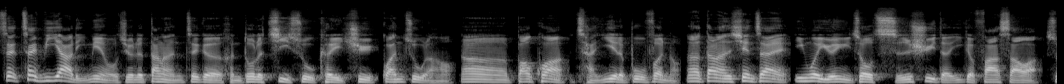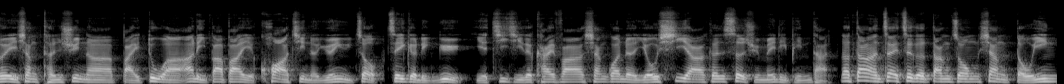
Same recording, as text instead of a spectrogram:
在在 VR 里面，我觉得当然这个很多的技术可以去关注了哈。那包括产业的部分哦。那当然现在因为元宇宙持续的一个发烧啊，所以像腾讯啊、百度啊、阿里巴巴也跨进了元宇宙这个领域，也积极的开发相关的游戏啊跟社群媒体平台。那当然在这个当中，像抖音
